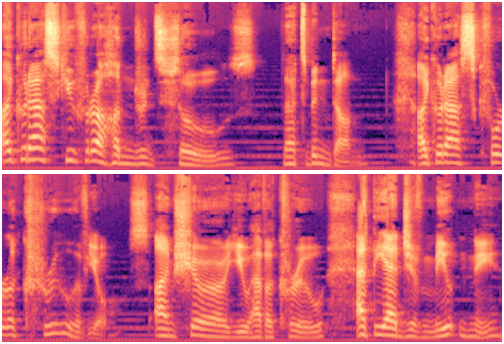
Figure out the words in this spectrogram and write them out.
I could ask you for a hundred souls. That's been done. I could ask for a crew of yours. I'm sure you have a crew. At the edge of mutiny,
